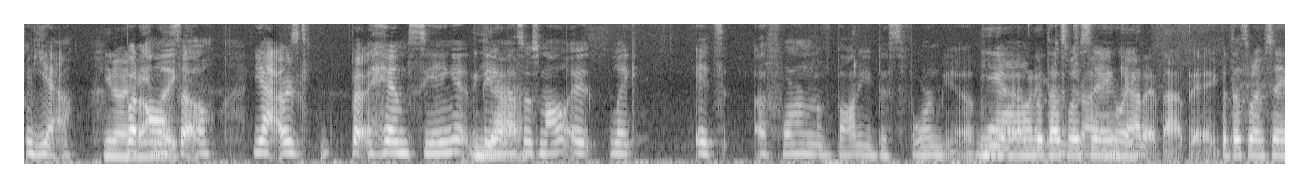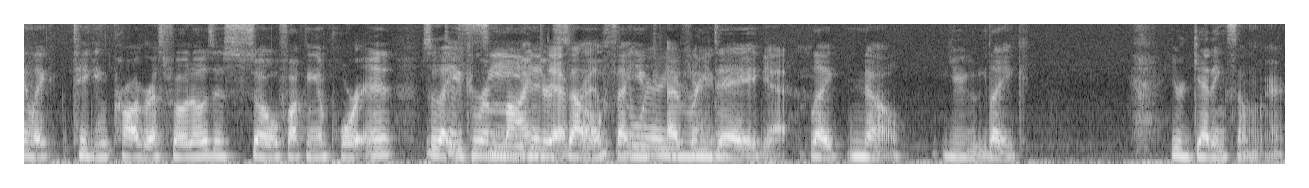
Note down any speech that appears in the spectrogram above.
Yeah. You know what but I mean? Like, also, yeah, I was, but him seeing it being Yeah. that so small, it like, it's a form of body dysphoria. Yeah, but that's what I'm saying, like- get it that big. but that's what I'm saying. Like taking progress photos is so fucking important, so that To you can remind yourself that you you every day, Yeah. like no, you like you're getting somewhere,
